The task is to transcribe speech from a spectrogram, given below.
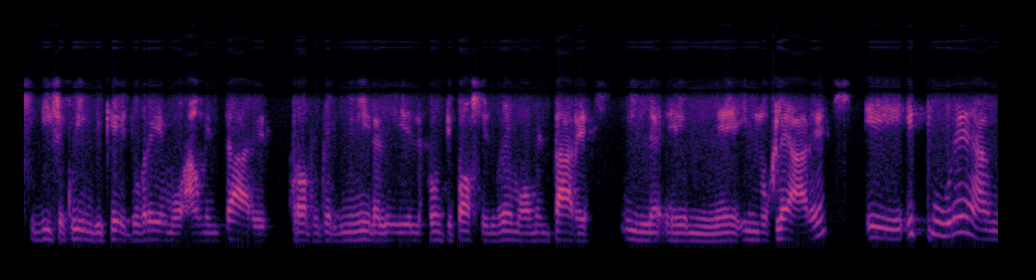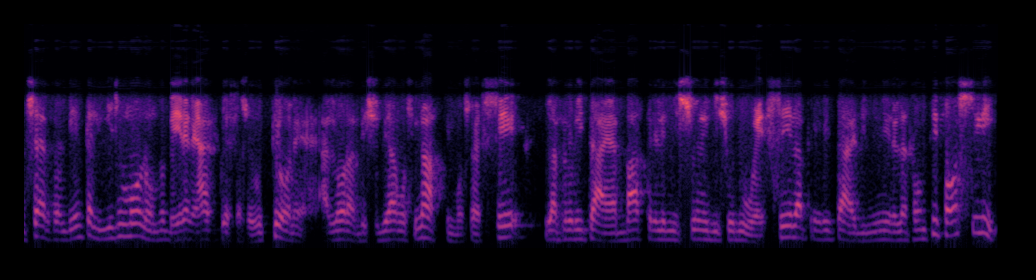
si dice quindi che dovremo aumentare, proprio per diminuire le, le fonti fossili, dovremo aumentare il, ehm, il nucleare, e, eppure a un certo ambientalismo non va bene neanche questa soluzione. Allora decidiamoci un attimo, cioè se la priorità è abbattere le emissioni di CO2, se la priorità è diminuire le fonti fossili,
